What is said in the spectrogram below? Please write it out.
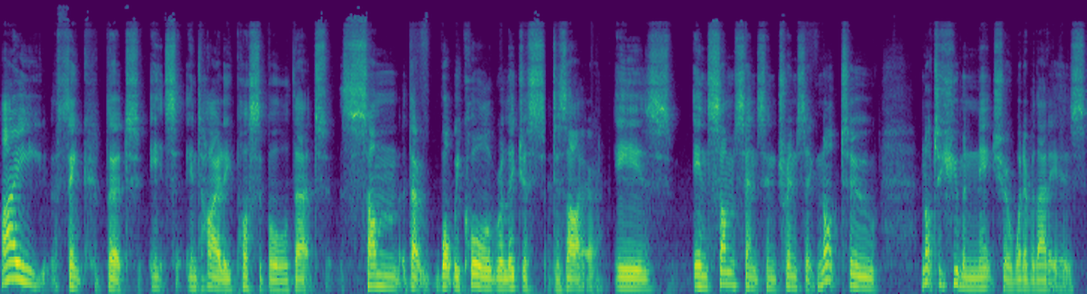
I think that it's entirely possible that some that what we call religious desire is in some sense intrinsic, not to not to human nature, whatever that is,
